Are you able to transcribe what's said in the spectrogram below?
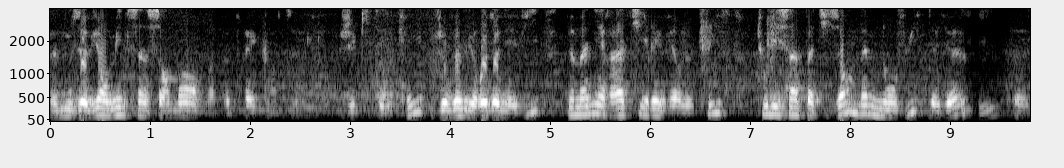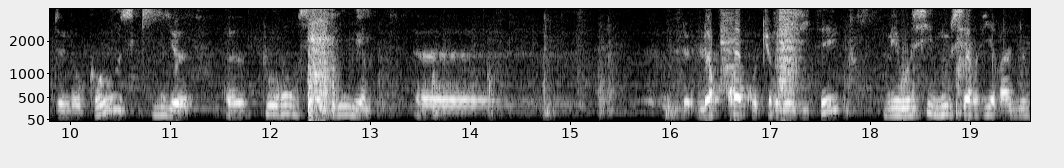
Euh, nous avions 1500 membres à peu près quand euh, j'ai quitté le CRIF, je veux lui redonner vie de manière à attirer vers le CRIF tous les sympathisants, même non juifs d'ailleurs, mhm. euh, de nos causes, qui pourront servir leur propre curiosité, mais aussi nous servir à nous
